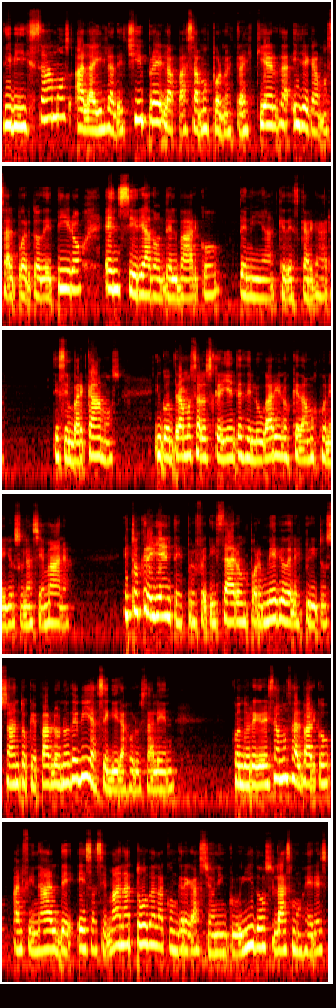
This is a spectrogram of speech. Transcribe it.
divisamos a la isla de Chipre, la pasamos por nuestra izquierda y llegamos al puerto de Tiro, en Siria, donde el barco tenía que descargar. Desembarcamos, encontramos a los creyentes del lugar y nos quedamos con ellos una semana. Estos creyentes profetizaron por medio del Espíritu Santo que Pablo no debía seguir a Jerusalén. Cuando regresamos al barco al final de esa semana, toda la congregación, incluidos las mujeres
